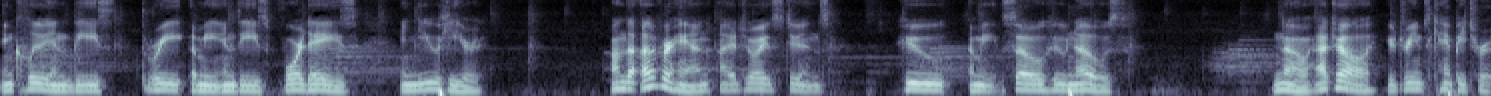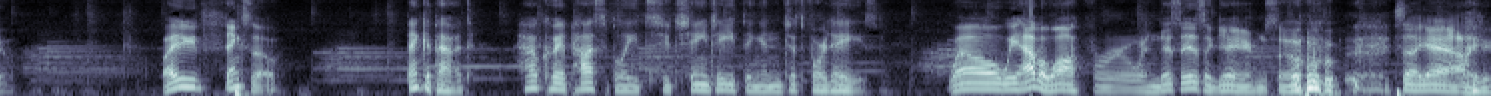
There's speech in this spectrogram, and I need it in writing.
included in these three, I mean, in these four days, and you here. On the other hand, I enjoy students who, I mean, so who knows? No, after all, your dreams can't be true. Why do you think so? Think about it. How could it possibly to change anything in just four days? Well, we have a walkthrough, and this is a game, so... so yeah.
